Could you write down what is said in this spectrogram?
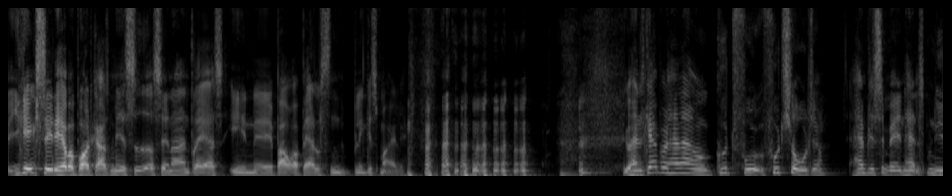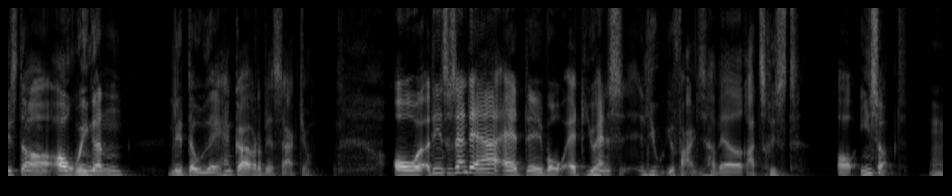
I kan ikke se det her på podcast, men jeg sidder og sender Andreas en uh, Barbara Bertelsen blinkesmiley. Johannes Gerbøl, han er jo good fo- foot soldier. Han bliver simpelthen handelsminister og, og winger den lidt derudaf. Han gør, hvad der bliver sagt jo. Og, og det interessante er, at, øh, hvor, at Johannes liv jo faktisk har været ret trist og ensomt. Mm.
